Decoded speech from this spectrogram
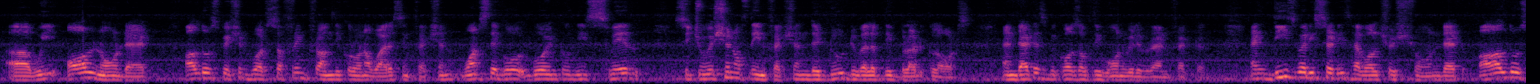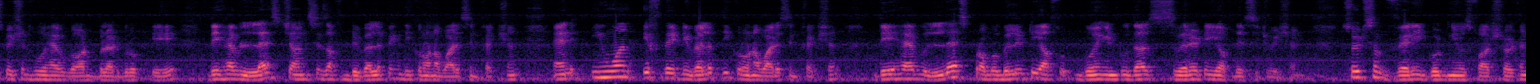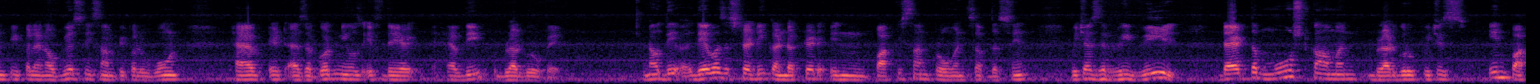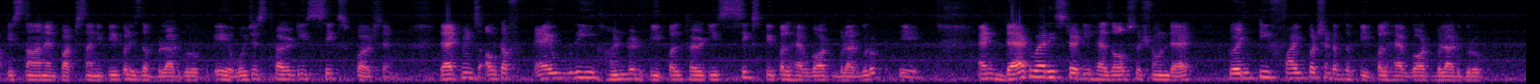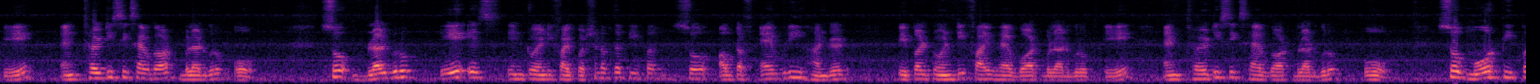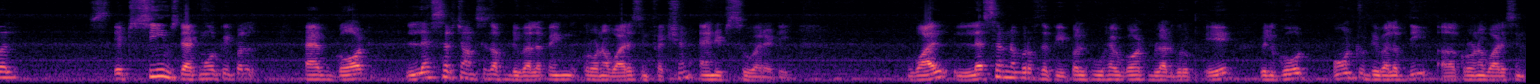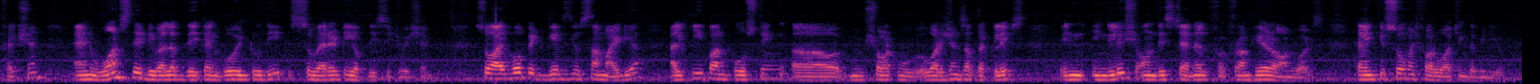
uh, we all know that all those patients who are suffering from the coronavirus infection once they go go into the severe situation of the infection they do develop the blood clots. And that is because of the von Willebrand factor and these very studies have also shown that all those patients who have got blood group A, they have less chances of developing the coronavirus infection. And even if they develop the coronavirus infection, they have less probability of going into the severity of this situation. So it's a very good news for certain people and obviously some people won't have it as a good news if they have the blood group A. Now there was a study conducted in Pakistan province of the Sindh which has revealed that the most common blood group which is in Pakistan and Pakistani people is the blood group A which is 36%. That means out of every 100 people 36 people have got blood group A. And that very study has also shown that 25% of the people have got blood group A and 36 have got blood group O. So blood group A is in 25% of the people. So out of every 100 people 25 have got blood group A and 36 have got blood group O. So more people, it seems that more people have got lesser chances of developing coronavirus infection and its severity. While lesser number of the people who have got blood group A will go on to develop the uh, coronavirus infection and once they develop they can go into the severity of the situation. So I hope it gives you some idea. I'll keep on posting uh, short versions of the clips in English on this channel from here onwards. Thank you so much for watching the video.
